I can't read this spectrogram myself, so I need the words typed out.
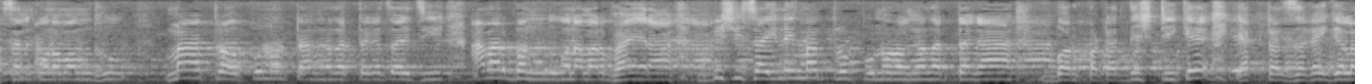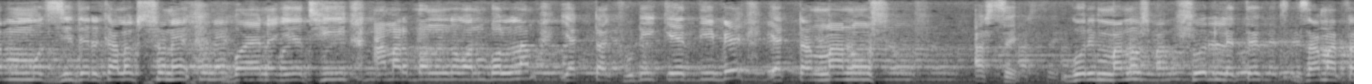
আসেন কোন বন্ধু? মাত্র পনেরো হাজার টাকা চাইছি। আমার বন্ধুগণ, আমার ভাইয়েরা, বেশি চাই নাই, মাত্র পনেরো হাজার টাকা। বরপাটা দৃষ্টিকে একটা জায়গায় গেলাম, মসজিদের কালেকশনে। বয়ানে গিয়েছি, আমার বন্ধুগণ বললাম, একটা খুঁটিকে দিবে, একটা মানুষ আসছে। গরিব মানুষ শরীরেতে জামাটা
